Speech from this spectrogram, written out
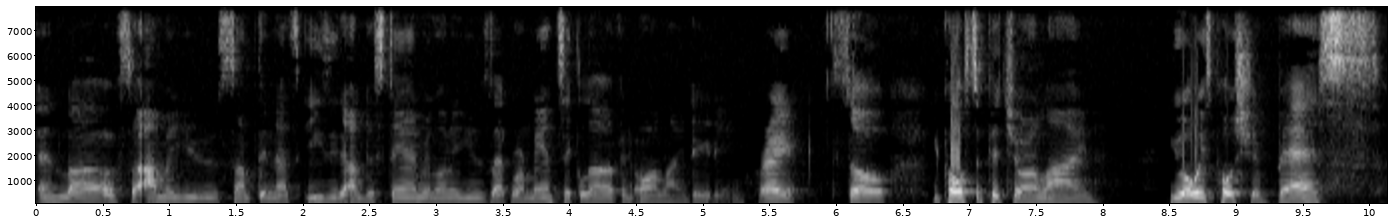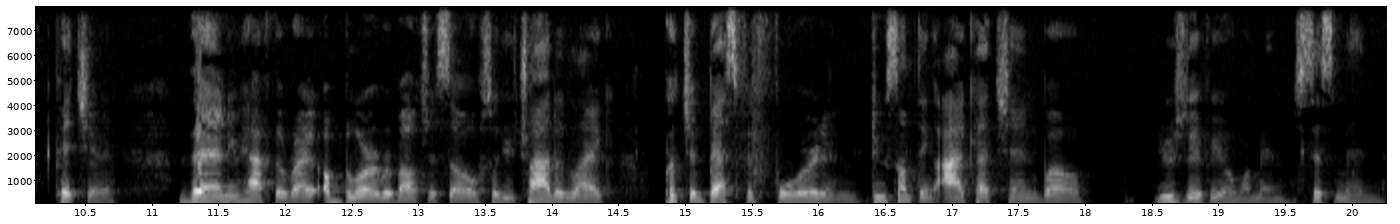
in love. So I'm gonna use something that's easy to understand. We're gonna use like romantic love and online dating, right? So you post a picture online. You always post your best picture. Then you have to write a blurb about yourself. So you try to like put your best foot forward and do something eye catching. Well, usually if you're a woman, cis men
